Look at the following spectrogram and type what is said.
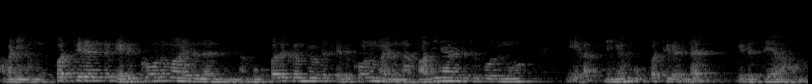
அப்போ நீங்கள் முப்பத்தி ரெண்டு எடுக்கணுமா இருந்தேன்னு சொன்னால் முப்பது கம்ப்யூட்டர்ஸ் எடுக்கணுமா இருந்தால் பதினாறு எடுத்து போதுமோ? இல்லை நீங்கள் முப்பத்தி ரெண்டை எடுத்தே ஆகணும்.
